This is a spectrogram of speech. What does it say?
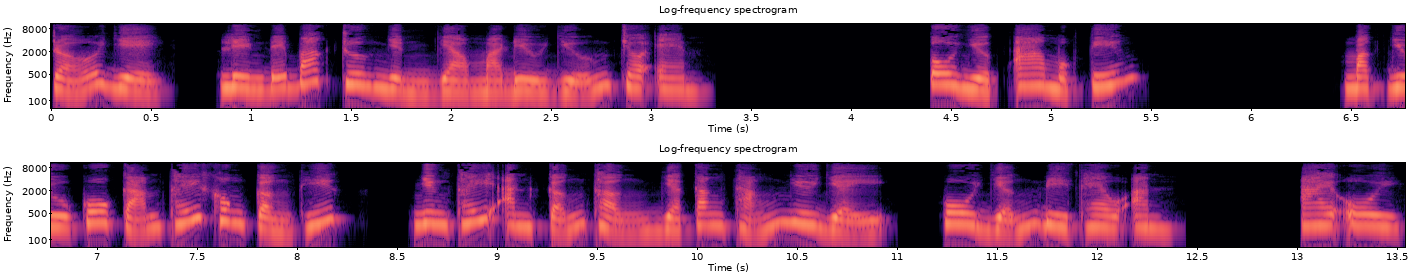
trở về, liền để bác trương nhìn vào mà điều dưỡng cho em. Tôi nhược a một tiếng mặc dù cô cảm thấy không cần thiết, nhưng thấy anh cẩn thận và căng thẳng như vậy, cô vẫn đi theo anh. Ai ôi,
